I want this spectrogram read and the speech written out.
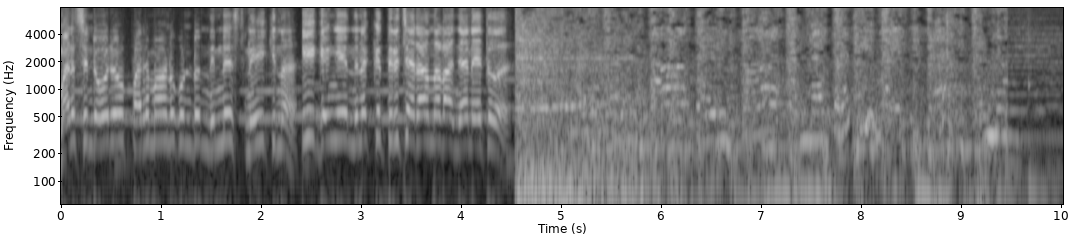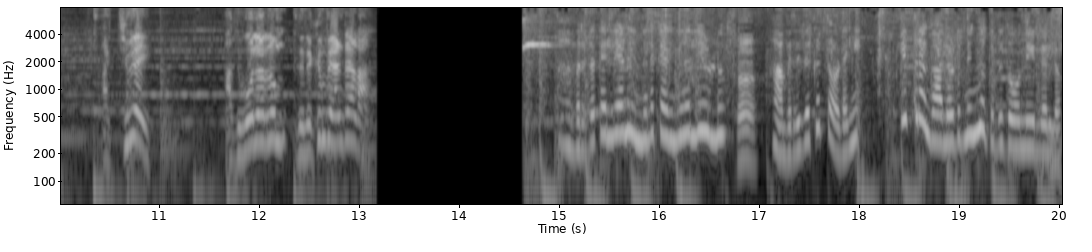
മനസ്സിന്റെ ഓരോ പരമാണു കൊണ്ടും നിന്നെ സ്നേഹിക്കുന്ന ഈ ഗംഗയെ നിനക്ക് തിരിച്ചരാന്നടാ ഞാൻ ഏറ്റത്. അച്ചുവേ അതുപോലെ നിനക്കും വേണ്ടടാ. അവരുടെ കല്യാണം ഇന്നലെ കഴിഞ്ഞതല്ലേ ഉള്ളൂ അവരിതൊക്കെ തുടങ്ങി ഇത്രയും കാലോട്ട് നിങ്ങൾക്കിത് തോന്നിയില്ലല്ലോ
